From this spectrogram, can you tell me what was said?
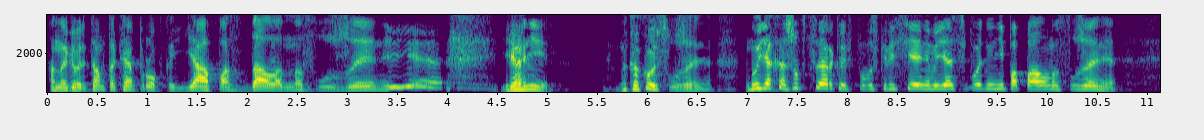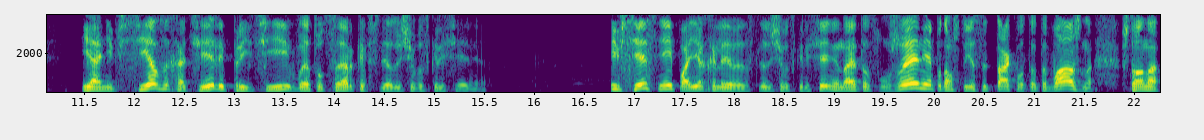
Она говорит, там такая пробка, я опоздала на служение. И они, на какое служение? Ну, я хожу в церковь по воскресеньям, и я сегодня не попала на служение. И они все захотели прийти в эту церковь в следующее воскресенье. И все с ней поехали в следующее воскресенье на это служение, потому что если так вот это важно, что она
